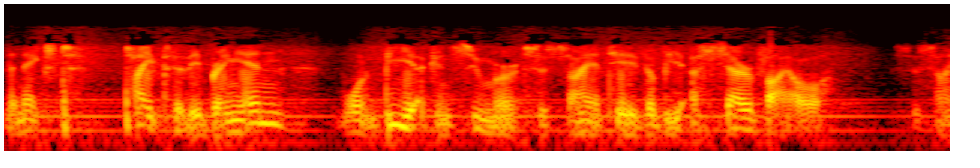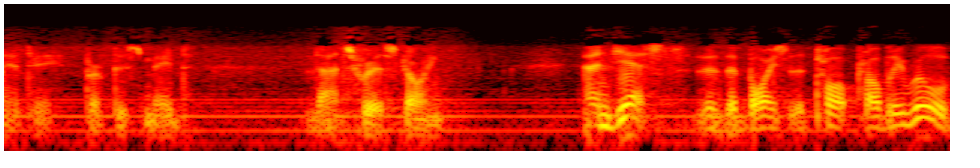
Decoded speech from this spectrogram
The next type that they bring in won't be a consumer society. There'll be a servile society, purpose made. That's where it's going. And yes, the, the, boys at the top probably will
